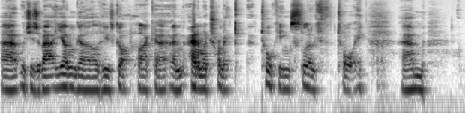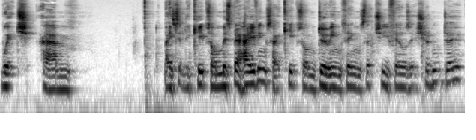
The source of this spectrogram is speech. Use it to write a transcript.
uh, which is about a young girl who's got like a, an animatronic talking sloth toy, um, which um, basically keeps on misbehaving, so it keeps on doing things that she feels it shouldn't do,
